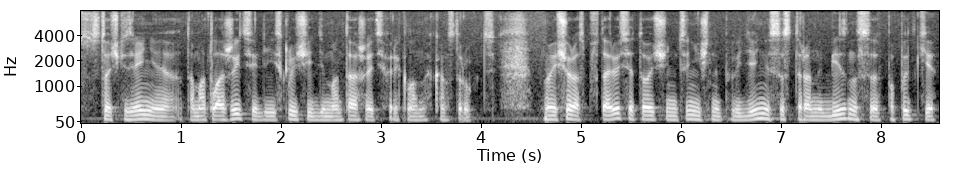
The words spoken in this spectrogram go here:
с точки зрения там, отложить или исключить демонтаж этих рекламных конструкций. Но еще раз повторюсь, это очень циничное поведение со стороны бизнеса, попытки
